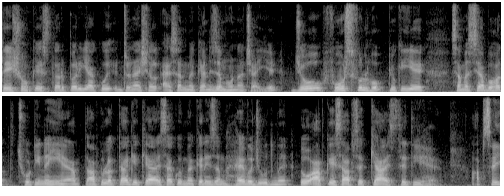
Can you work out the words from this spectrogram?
देशों के स्तर पर या कोई इंटरनेशनल ऐसा मैकेनिज्म होना चाहिए जो फोर्सफुल हो? क्योंकि ये समस्या बहुत छोटी नहीं है। अब तो आपको लगता है कि क्या ऐसा कोई मैकेनिज्म है वजूद में? तो आपके हिसाब से क्या स्थिति है? आप सही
